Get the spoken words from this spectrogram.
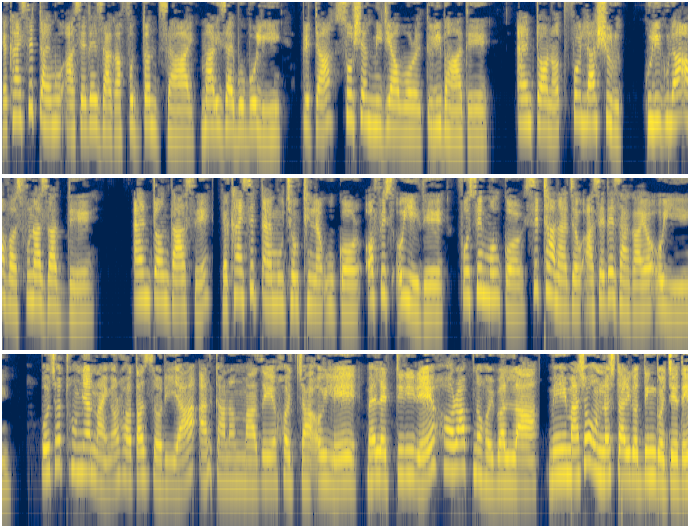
ৰেখাই চিট টাইমো আছে দে জাগা ফুদ্দন যায়, মাৰি যাইব বুলি। সোশ্যাল মিডিয়া মিডিয়াবোৰে তুলি বাঁহ দে এণ্টনত ফৈলা শুৰুত ကဖုတ်တွန်ဇိုင်မာရီဇိုင်ဘူဘိုလီ Twitter social media war တူလီဘာတဲ့အန်တောနော့ဖိုလာရှုရဂူလီဂူလာအဝါစ်ဖူနာဇတ်တဲ့အန်တွန်ဒါစေရခိုင်စစ်တိုင်မှုချုပ်ထင်လဦးကော office အိုရည်တဲ့ဖိုစင်မိုလ်ကောစစ်ဌာနချုပ်အားဆဲတဲ့ဇာကရောအိုရည် বছর থুমিয়া নাইঙর হতাশ জরিয়া আর কানন মাঝে হজ্জা ওইলে মেলেট্রিরি রে হরাপ নহইবল্লা মে মাস উনিশ তারিখের দিন গজে দে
